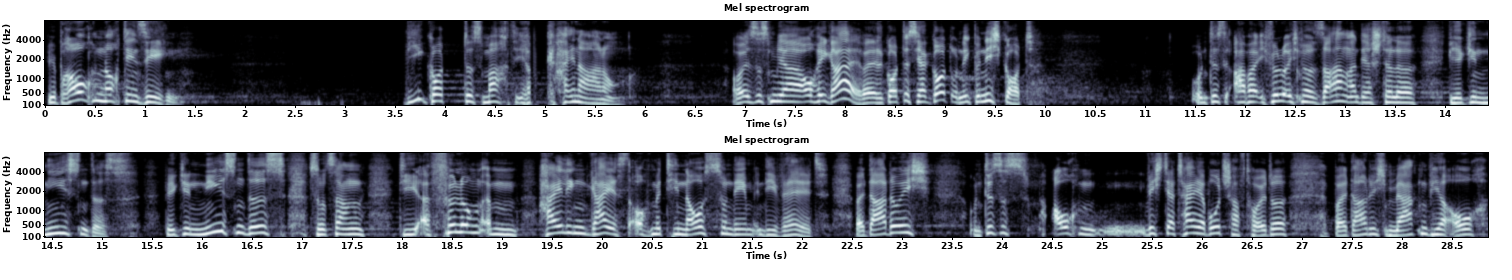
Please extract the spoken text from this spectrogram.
Wir brauchen noch den Segen. Wie Gott das macht, ich habe keine Ahnung. Aber es ist mir auch egal, weil Gott ist ja Gott und ich bin nicht Gott. Und das, aber ich will euch nur sagen an der Stelle, wir genießen das. Wir genießen das, sozusagen die Erfüllung im Heiligen Geist auch mit hinauszunehmen in die Welt. Weil dadurch, und das ist auch ein wichtiger Teil der Botschaft heute, weil dadurch merken wir auch,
